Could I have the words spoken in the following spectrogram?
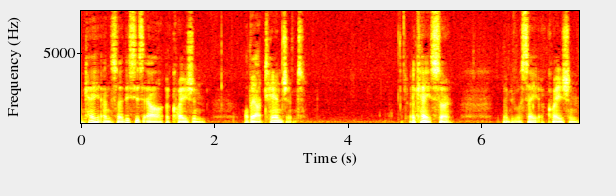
Okay, and so this is our equation of our tangent. Okay, so maybe we'll say equation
